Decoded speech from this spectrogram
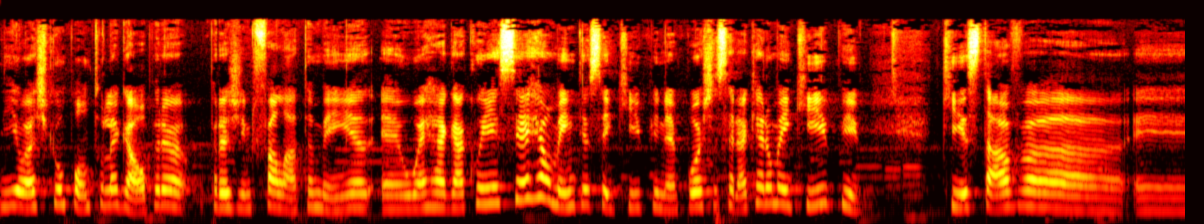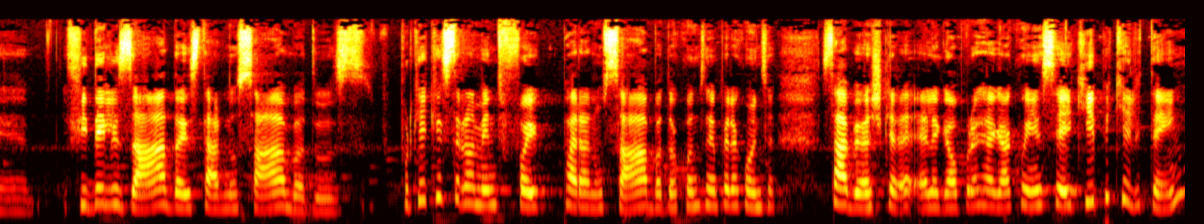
E eu acho que um ponto legal para a gente falar também é, é, o RH conhecer realmente essa equipe, né? Poxa, será que era uma equipe que estava é, fidelizada a estar nos sábados? Por que, que esse treinamento foi parar no sábado? Há quanto tempo ele aconteceu? Sabe, eu acho que é, é legal para o RH conhecer a equipe que ele tem,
